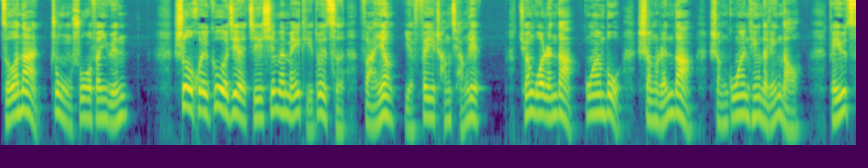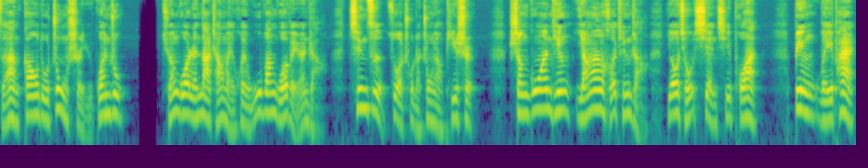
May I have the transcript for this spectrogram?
责难，众说纷纭。社会各界及新闻媒体对此反应也非常强烈。全国人大、公安部、省人大、省公安厅的领导给予此案高度重视与关注。全国人大常委会吴邦国委员长亲自作出了重要批示。省公安厅杨安和厅长要求限期破案，并委派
